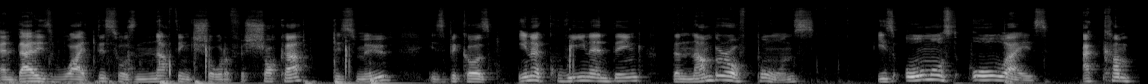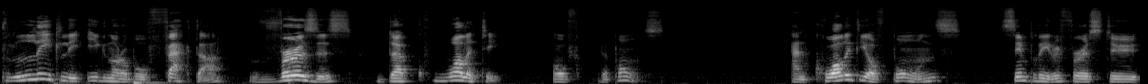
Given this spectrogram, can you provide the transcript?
and that is why this was nothing short of a shocker, this move, is because in a queen ending, the number of pawns is almost always a completely ignorable factor versus the quality of the pawns. And quality of pawns simply refers to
